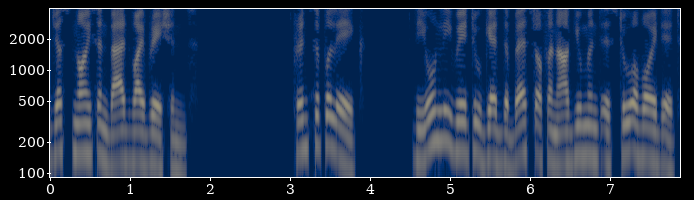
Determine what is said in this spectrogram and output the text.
just noise and bad vibrations. Principle 8. The only way to get the best of an argument is to avoid it.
